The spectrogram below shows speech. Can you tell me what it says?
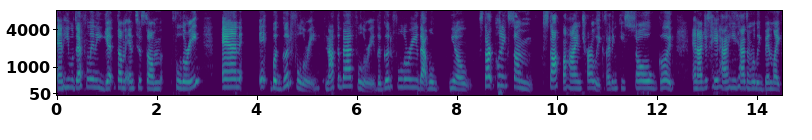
and he will definitely get them into some foolery. And it but good foolery, not the bad foolery, the good foolery that will, you know, start putting some stock behind Charlie because I think he's so good. And I just hate how he hasn't really been like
